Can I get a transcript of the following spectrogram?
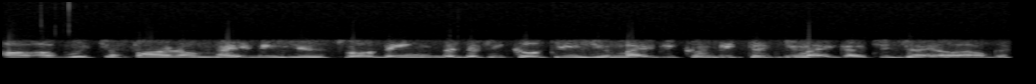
of, of which a firearm may be used, well, then the difficulty is you may be convicted, you may go to jail, Albert.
